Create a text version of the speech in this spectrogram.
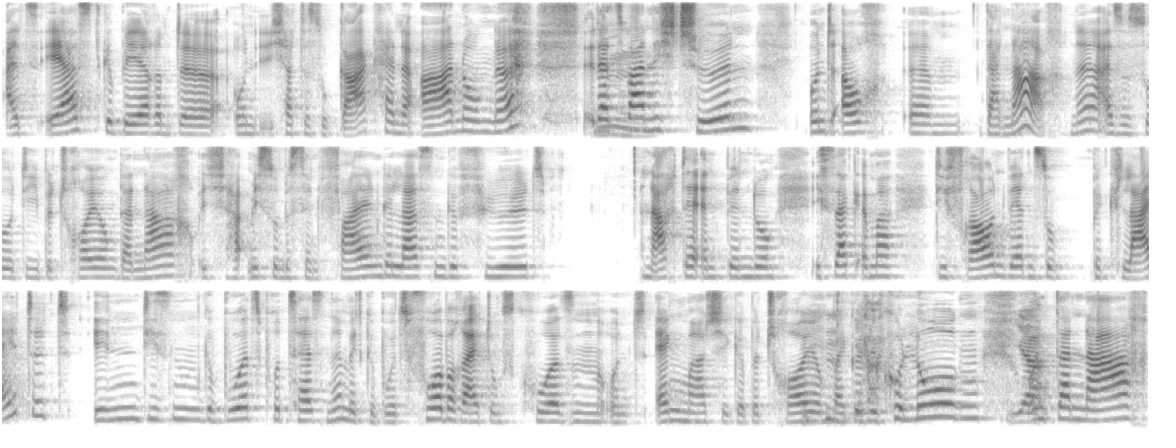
als Erstgebärende und ich hatte so gar keine Ahnung, ne? Das mm. war nicht schön und auch ähm, danach, ne? Also so die Betreuung danach. Ich habe mich so ein bisschen fallen gelassen gefühlt nach der Entbindung. Ich sage immer, die Frauen werden so begleitet in diesem Geburtsprozess ne, mit Geburtsvorbereitungskursen und engmaschige Betreuung bei Gynäkologen. Ja. Ja. Und danach,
